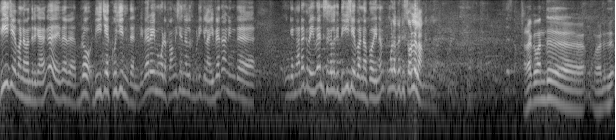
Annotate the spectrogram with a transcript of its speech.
டிஜே பண்ண வந்திருக்காங்க. இவர் ப்ரோ டிஜே குஜிந்தன். இவரையும் உங்களோட ஃபங்க்ஷனுக்கு பிடிக்கலாம். இவர் தான் இந்த இங்கே நடக்கிற இவெண்ட்ஸுகளுக்கு டிஜே பண்ண போயினும். உங்களை பற்றி சொல்லலாம் இதில். எனக்கு வந்து இது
